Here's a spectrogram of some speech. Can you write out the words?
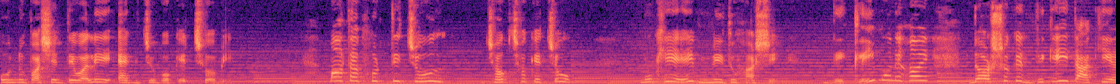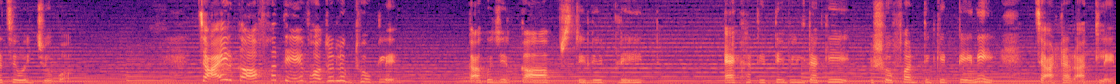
অন্য পাশের দেওয়ালে এক যুবকের ছবি। মাথা ভর্তি চুল, ঝকঝকে চোখ, মুখে মৃদু হাসি। দেখলেই মনে হয় দর্শকের দিকেই তাকিয়ে আছে ওই যুবক। চায়ের কাপ হাতে ভদ্রলোক ঢুকলেন। কাগজের কাপ, স্টিলের প্লেট, এক হাতে টেবিলটাকে সোফার দিকে টেনে চাটা রাখলেন।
